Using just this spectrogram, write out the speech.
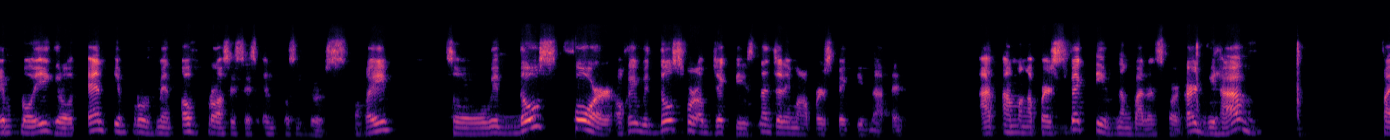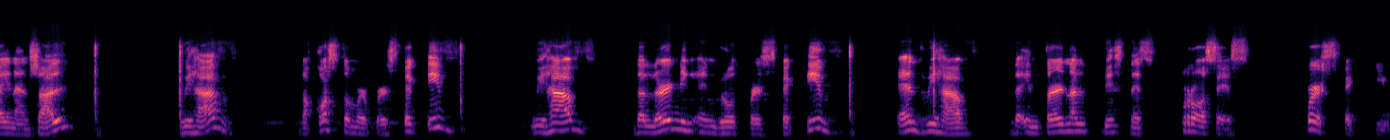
employee growth, and improvement of processes and procedures. Okay? So with those four, okay, with those four objectives, nandiyan yung mga perspective natin. At ang mga perspective ng balance scorecard, we have financial, we have the customer perspective, we have the learning and growth perspective, and we have the internal business process perspective.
